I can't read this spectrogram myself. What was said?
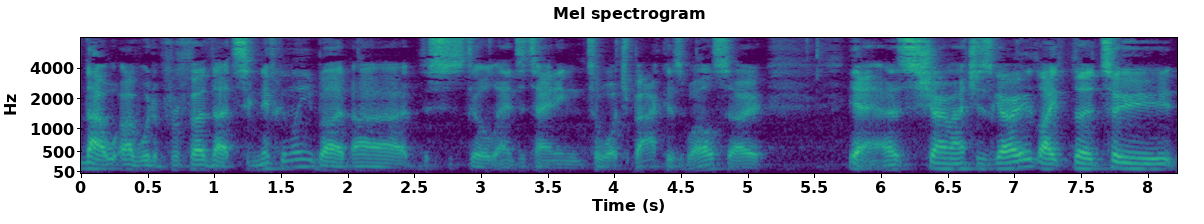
that I would have preferred that significantly. But uh, this is still entertaining to watch back as well. So yeah, as show matches go, like the two,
